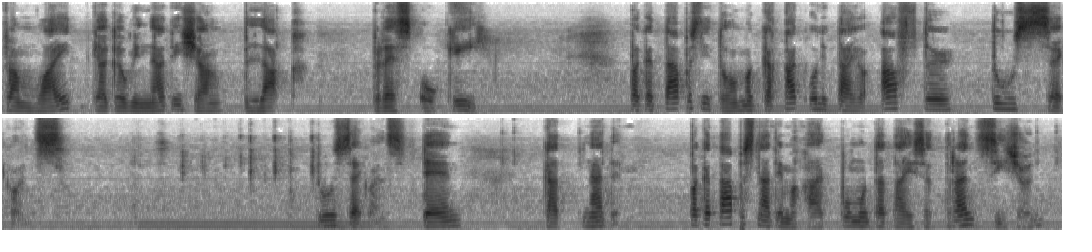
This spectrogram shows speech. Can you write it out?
From white, gagawin natin siyang black. Press OK. Pagkatapos nito, magka-cut ulit tayo after 2 seconds. 2 seconds. Then, cut natin. Pagkatapos natin makat, pumunta tayo sa transition.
